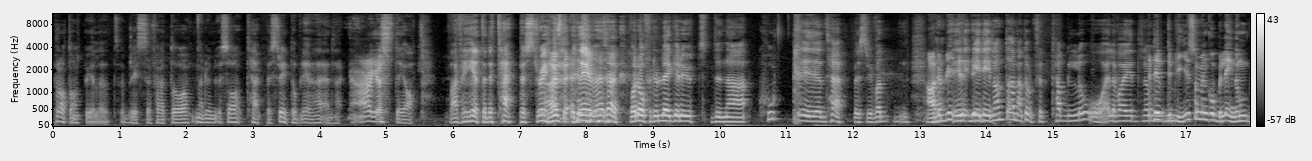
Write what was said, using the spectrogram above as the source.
prata om spelet, Brisse, för att då när du sa Tapestry, då blev det en sån här, ja just det ja. Varför heter det Tapestry? Ja, just det. är vadå, för du lägger ut dina kort i en Tapestry? Vad, Ja, det blir- är, det- är det något annat ord för tablå? Eller vad är det? De, Det, det blir ju som en gobeläng. De,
